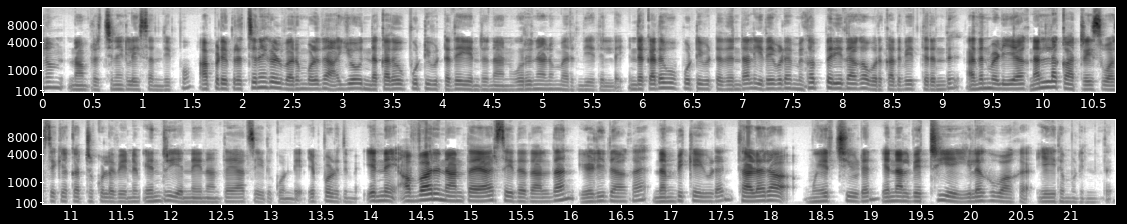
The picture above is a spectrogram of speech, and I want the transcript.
சுற்றிலும் நாம் பிரச்சனைகளை சந்திப்போம். அப்படி பிரச்சனைகள் வரும்பொழுது ஐயோ இந்த கதவு பூட்டிவிட்டதே என்று நான் ஒரு நாளும் அருந்தியதில்லை இந்த கதவு பூட்டிவிட்டதென்றால் இதைவிட மிகப்பெரியதாக ஒரு கதவை திறந்து அதன் வழியாக நல்ல காற்றை சுவாசிக்க கற்றுக்கொள்ள வேண்டும் என்று என்னை நான் தயார் செய்து கொண்டேன் எப்பொழுதுமே. என்னை அவ்வாறு நான் தயார் செய்ததால் தான் எளிதாக நம்பிக்கையுடன் தளரா முயற்சியுடன் என்னால் வெற்றியை இலகுவாக எய்த முடிந்தது.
